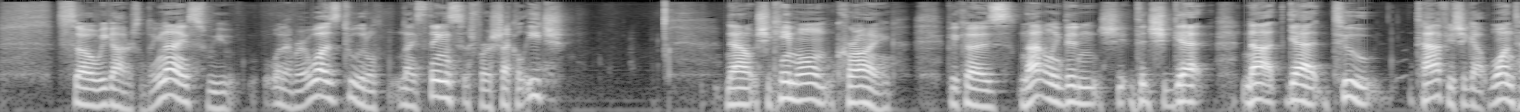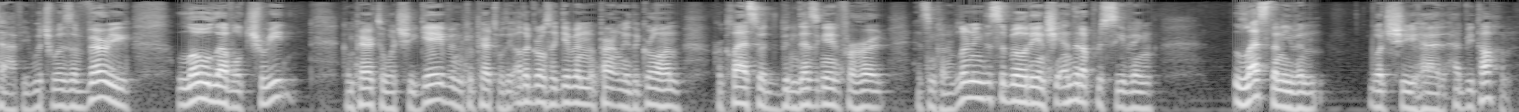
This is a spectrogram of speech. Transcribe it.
so we got her something nice. We, whatever it was, two little nice things for a shekel each. Now, she came home crying because not only didn't she did she get not get two taffy, she got one taffy, which was a very low level treat compared to what she gave and compared to what the other girls had given. Apparently, the girl in her class who had been designated for her had some kind of learning disability, and she ended up receiving less than even what she had had bitachon.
